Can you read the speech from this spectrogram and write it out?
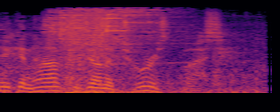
taken hostage on a tourist bus.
